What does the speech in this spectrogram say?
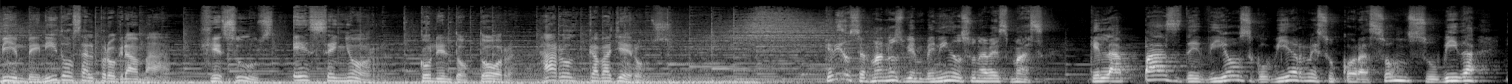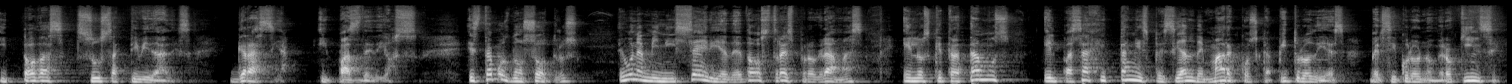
Bienvenidos al programa Jesús es Señor con el doctor Harold Caballeros. Queridos hermanos, bienvenidos una vez más. Que la paz de Dios gobierne su corazón, su vida y todas sus actividades. Gracia y paz de Dios. Estamos nosotros en una miniserie de dos, tres programas en los que tratamos el pasaje tan especial de Marcos capítulo 10, versículo número 15.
